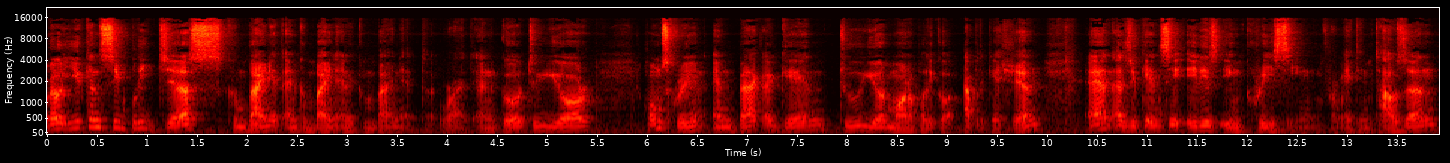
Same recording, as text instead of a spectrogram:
well, you can simply just combine it and combine and combine it, right? And go to your home screen and back again to your Monopoly Go application. And as you can see, it is increasing from 18,000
